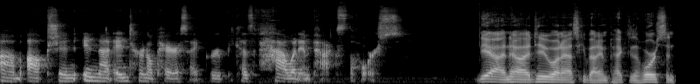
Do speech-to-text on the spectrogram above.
um, option in that internal parasite group because of how it impacts the horse. Yeah, I know. I do want to ask you about impacting the horse, and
